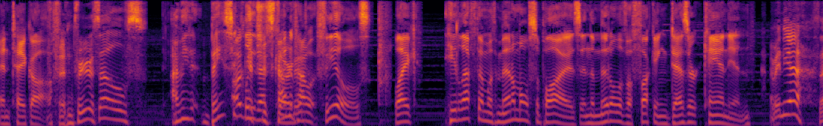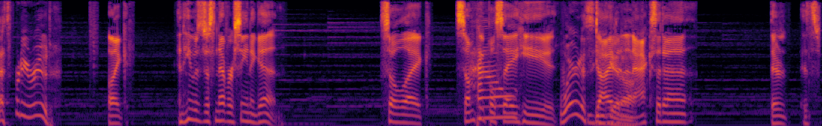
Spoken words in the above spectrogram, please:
and take off. Fend for yourselves. I mean, basically, that's kind of how it feels. Like, he left them with minimal supplies in the middle of a fucking desert canyon. I mean, yeah, that's pretty rude. Like, and he was just never seen again. So, like, some people say he Where does he died in an accident. There, it's,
